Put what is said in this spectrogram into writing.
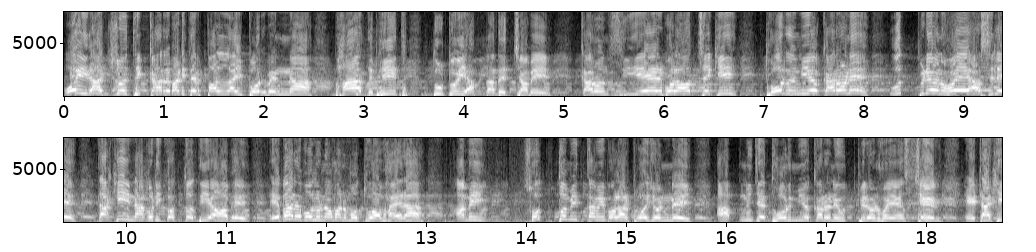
ওই রাজনৈতিক কারবারিদের পাল্লাই পড়বেন না। ভাত, ভিত দুটোই আপনাদের যাবে। কারণ সিএর বলা হচ্ছে কি? ধর্মীয় কারণে উৎপীড়ন হয়ে আসলে তাকেই নাগরিকত্ব দেওয়া হবে। এবারে বলুন আমার মতুয়া ভাইরা, আমি সত্য মিথ্যা আমি বলার প্রয়োজন নেই। আপনি যে ধর্মীয় কারণে উৎপীড়ন হয়ে এসছেন, এটা কি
